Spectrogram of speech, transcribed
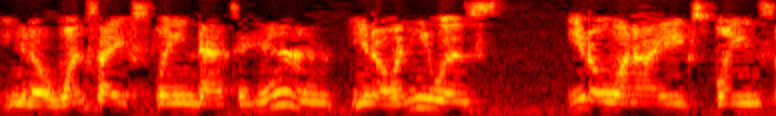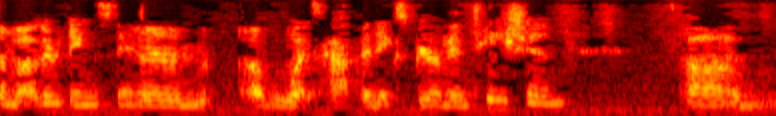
you know, once I explained that to him, you know, and he was, you know, when I explained some other things to him of what's happened, experimentation, um,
